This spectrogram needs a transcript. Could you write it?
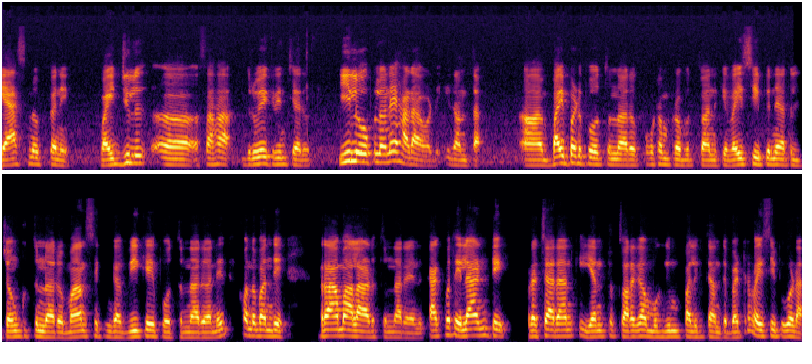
గ్యాస్ నొప్పి అని వైద్యులు సహా ధృవీకరించారు. ఈ లోపలనే హడావడి ఇదంతా. భయపడిపోతున్నారు కూటమి ప్రభుత్వానికి వైసీపీ నేతలు జంకుతున్నారు మానసికంగా వీక్ అయిపోతున్నారు అనేది కొంతమంది డ్రామాలు ఆడుతున్నారు అనేది. కాకపోతే ఇలాంటి ప్రచారానికి ఎంత త్వరగా ముగింపు పలికితే అంత బెటర్. వైసీపీ కూడా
